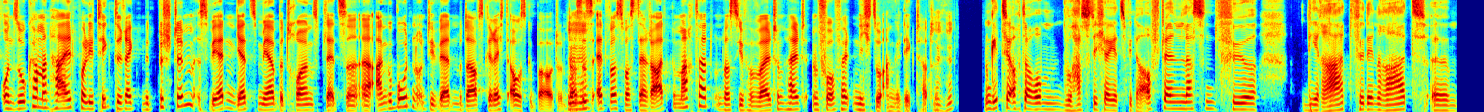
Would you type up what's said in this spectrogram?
Und so kann man halt Politik direkt mitbestimmen. Es werden jetzt mehr Betreuungsplätze äh, angeboten und die werden bedarfsgerecht ausgebaut. Und das mhm. ist etwas, was der Rat gemacht hat und was die Verwaltung halt im Vorfeld nicht so angelegt hatte. Mhm. Nun geht es ja auch darum, du hast dich ja jetzt wieder aufstellen lassen für die Rat, für den Rat. Ähm,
